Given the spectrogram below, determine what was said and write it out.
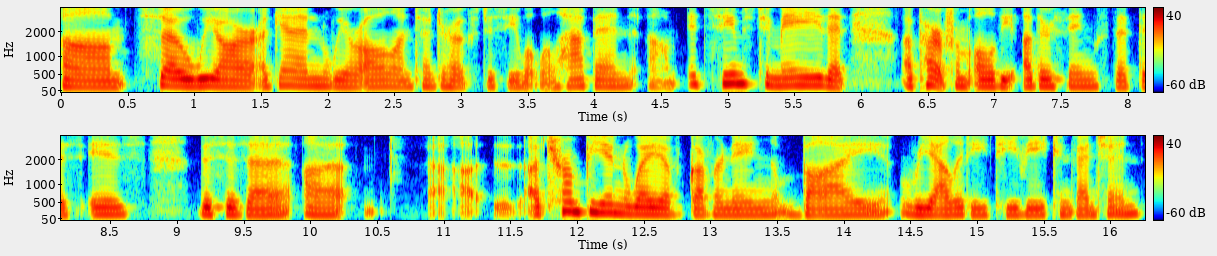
Um, so we are, again, we are all on tenterhooks to see what will happen. Um, it seems to me that apart from all the other things that this is, this is a, a a, Trumpian way of governing by reality TV convention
